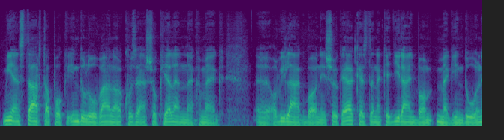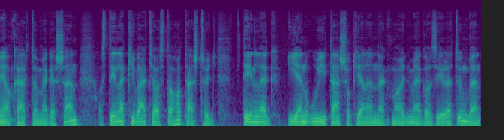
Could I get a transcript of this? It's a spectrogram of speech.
milyen startupok, induló vállalkozások jelennek meg a világban, és ők elkezdenek egy irányban megindulni, akár tömegesen, az tényleg kiváltja azt a hatást, hogy tényleg ilyen újítások jelennek majd meg az életünkben?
